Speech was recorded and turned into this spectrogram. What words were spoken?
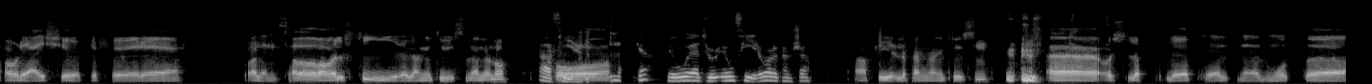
Hva var det jeg kjørte før uh, Valencia? da? Det var vel fire ganger 1000 eller noe. Ja, fire, Og- ikke? Jo, tror, jo, fire var det kanskje. Ja, fire eller fem ganger 1000. Uh, og løp, løp helt ned mot uh,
